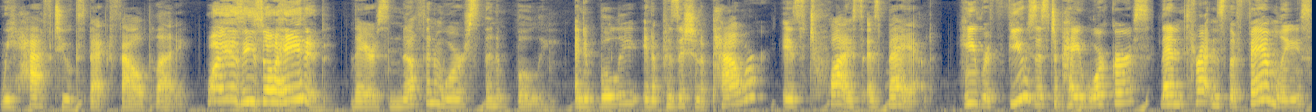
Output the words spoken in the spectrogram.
We have to expect foul play. Why is he so hated? There's nothing worse than a bully. And a bully in a position of power is twice as bad. He refuses to pay workers, then threatens their families,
